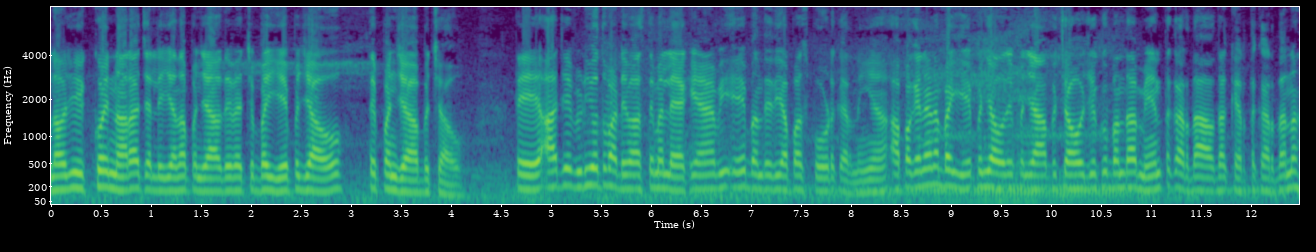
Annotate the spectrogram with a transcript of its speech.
ਲਓ ਜੀ ਇੱਕੋ ਹੀ ਨਾਰਾ ਚੱਲੀ ਜਾਂਦਾ ਪੰਜਾਬ ਦੇ ਵਿੱਚ ਭਈਏ ਭਜਾਓ ਤੇ ਪੰਜਾਬ ਬਚਾਓ। ਤੇ ਅੱਜ ਇਹ ਵੀਡੀਓ ਤੁਹਾਡੇ ਵਾਸਤੇ ਮੈਂ ਲੈ ਕੇ ਆਇਆ ਵੀ ਇਹ ਬੰਦੇ ਦੀ ਆਪਾਂ ਸਪੋਰਟ ਕਰਨੀ ਆ। ਆਪਾਂ ਕਹਿੰਦੇ ਨਾ ਭਈਏ ਭਜਾਓ ਤੇ ਪੰਜਾਬ ਬਚਾਓ ਜੇ ਕੋਈ ਬੰਦਾ ਮਿਹਨਤ ਕਰਦਾ ਆਪਦਾ ਕਿਰਤ ਕਰਦਾ ਨਾ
